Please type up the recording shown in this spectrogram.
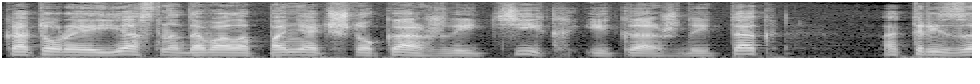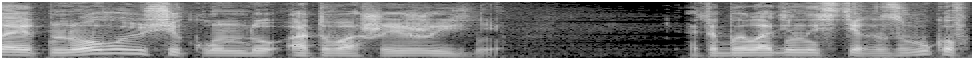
которое ясно давало понять, что каждый тик и каждый так отрезает новую секунду от вашей жизни. Это был один из тех звуков,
